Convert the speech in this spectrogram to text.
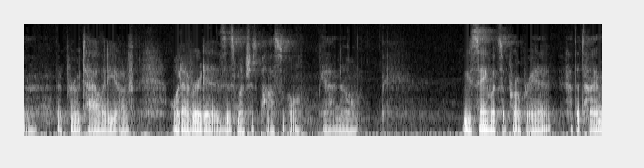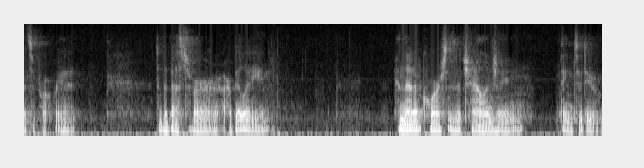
the, the brutality of whatever it is as much as possible. Yeah, no. We say what's appropriate at the time it's appropriate to the best of our, our ability. And that, of course, is a challenging thing to do.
